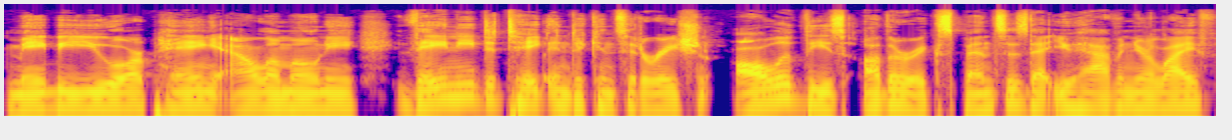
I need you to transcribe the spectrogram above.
maybe you are paying alimony. They need to take into consideration all of these other expenses that you have in your life,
